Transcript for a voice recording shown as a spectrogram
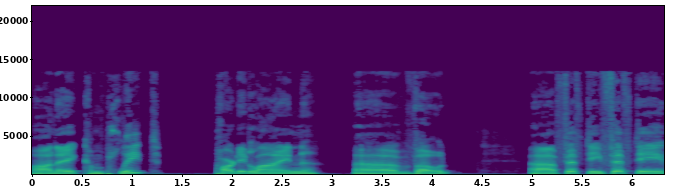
on a complete party line uh, vote. 50 uh, 50.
